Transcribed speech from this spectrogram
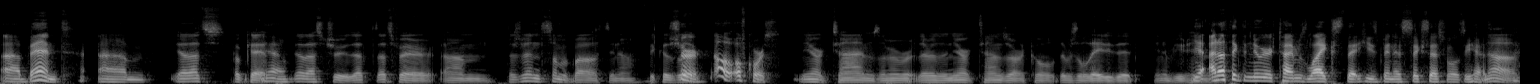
uh, bent. Um, yeah, that's okay. Yeah. Yeah, that's true. That's that's fair. Um, there's been some of both, you know, because like, sure. oh, of course. New York Times. I remember there was a New York Times article. There was a lady that interviewed him. Yeah, I don't think the New York Times likes that he's been as successful as he has. No,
